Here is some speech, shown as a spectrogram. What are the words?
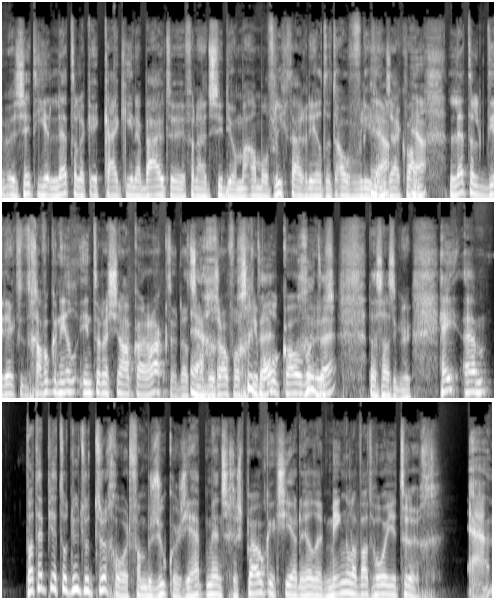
we zitten hier letterlijk. Ik kijk hier naar buiten vanuit de studio, maar allemaal vliegtuigen die altijd overvliegen. en zij kwam letterlijk direct. Het gaf ook een heel internationaal karakter. Dat zal er zo van Schiphol komen. Goed, dus dat is hartstikke leuk. Hey, um, wat heb je tot nu toe teruggehoord van bezoekers? Je hebt mensen gesproken. Ik zie jou de hele tijd mingelen. Wat hoor je terug? Ja,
